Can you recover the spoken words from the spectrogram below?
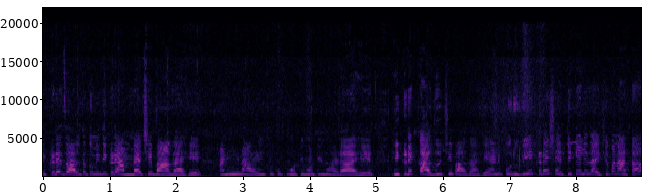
इकडे जाल तर तुम्ही तिकडे आंब्याची बाग आहे. आणि ही नारळीची खूप मोठी मोठी झाडं आहेत. इकडे काजूची बाग आहे. आणि पूर्वी इकडे शेती केली जायची पण आता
